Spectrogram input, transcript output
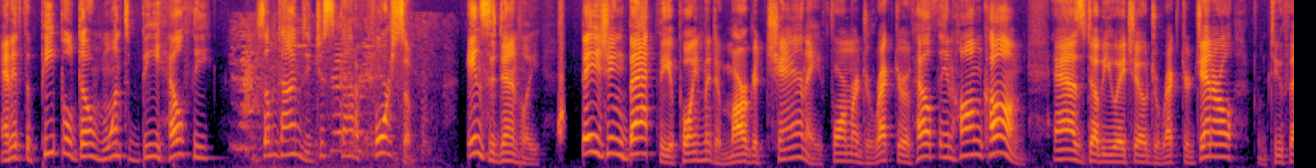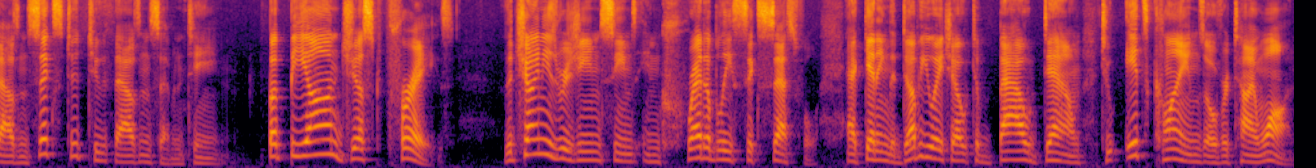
And if the people don't want to be healthy, sometimes you just gotta force them. Incidentally, Beijing backed the appointment of Margaret Chan, a former director of health in Hong Kong, as WHO Director General from 2006 to 2017. But beyond just praise, the Chinese regime seems incredibly successful at getting the WHO to bow down to its claims over Taiwan.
